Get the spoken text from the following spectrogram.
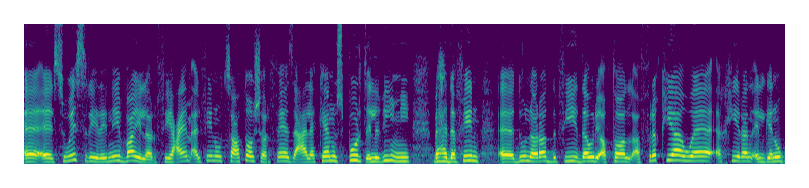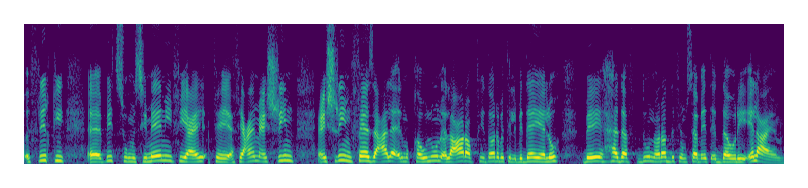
السويسري ريني فايلر في عام 2019 فاز على كانو سبورت الغيني بهدفين دون رد في دوري أبطال أفريقيا. وأخيرا الجنوب إفريقي بيتسو موسيماني في في عام 2020 فاز على المقاولون العرب في ضربة البداية له بهدف دون رد في مسابقة الدوري العام.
